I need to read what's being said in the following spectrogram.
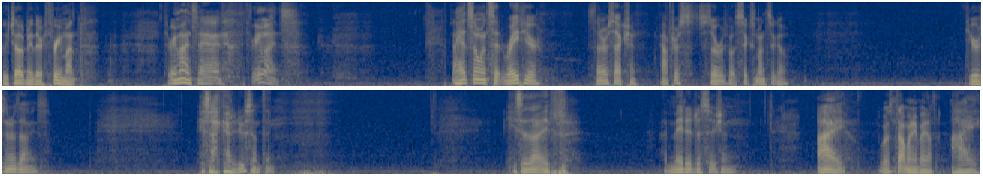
who showed me their three month. Three months, man, three months. I had someone sit right here, center section, after service about six months ago. Tears in his eyes. He said, I got to do something. He says, I've, I've made a decision. I, it wasn't talking about anybody else, I,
